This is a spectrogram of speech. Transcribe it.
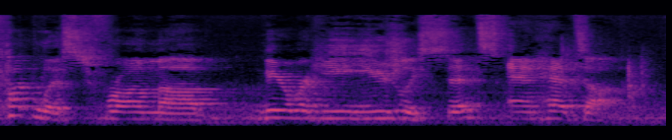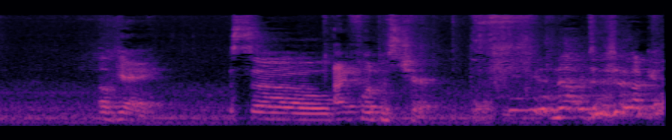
cutlass from uh, near where he usually sits and heads up. Okay. So. I flip his chair. no, okay.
